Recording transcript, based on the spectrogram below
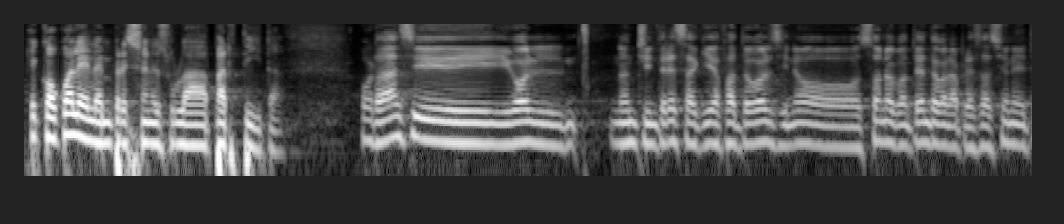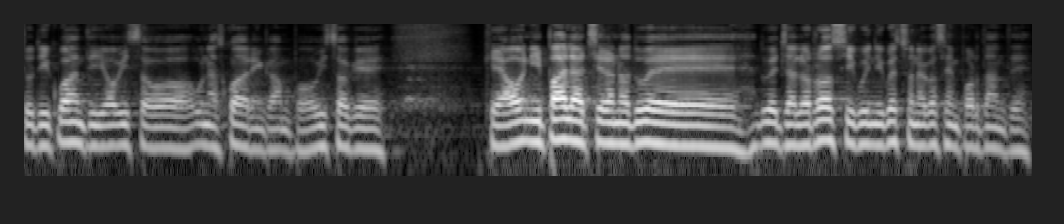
Ecco, qual è l'impressione sulla partita? Guarda, anzi i gol non ci interessa chi ha fatto gol, sino sono contento con la prestazione di tutti quanti. Ho visto una squadra in campo, ho visto che, che a ogni palla c'erano due, due giallorossi, quindi questa è una cosa importante.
